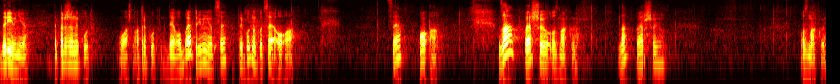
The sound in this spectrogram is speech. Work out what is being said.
дорівнює, тепер вже не кут, уважно, а трикутник. ДОБ дорівнює це трикутнику СОА. СОА. За першою ознакою. За першою ознакою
